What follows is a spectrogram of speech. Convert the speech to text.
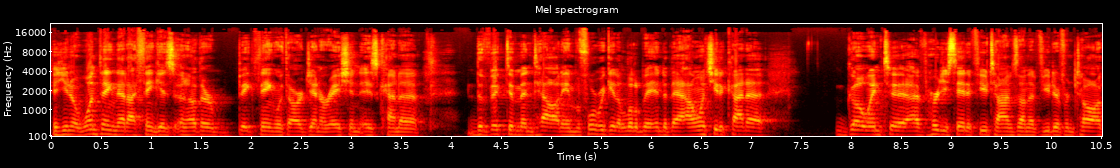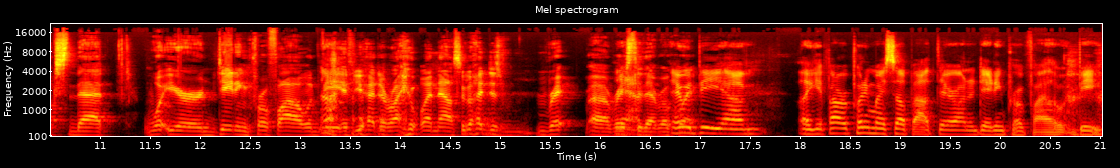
And you know, one thing that I think is another big thing with our generation is kind of the victim mentality. And before we get a little bit into that, I want you to kind of go into I've heard you say it a few times on a few different talks that what your dating profile would be if you had to write one now. So go ahead and just ra- uh, race Yeah. through that real quick. It would be um, like if I were putting myself out there on a dating profile, it would be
